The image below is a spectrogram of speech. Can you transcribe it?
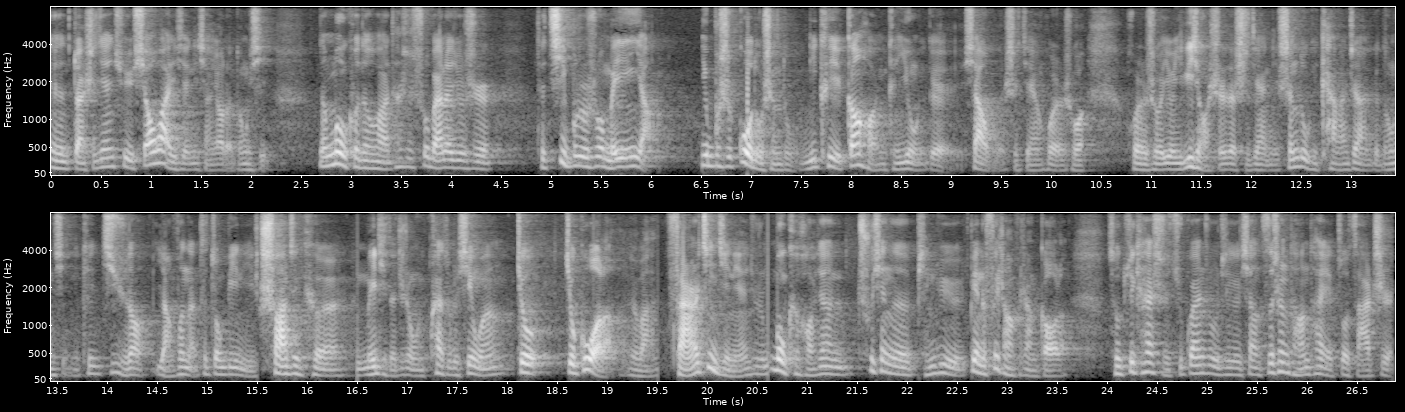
嗯短时间去消化一些你想要的东西。那 MOOC 的话，它是说白了就是，它既不是说没营养，又不是过度深度，你可以刚好你可以用一个下午的时间，或者说。或者说用一个小时的时间，你深度可以看完这样一个东西，你可以汲取到养分的，这总比你刷这个媒体的这种快速的新闻就就过了，对吧？反而近几年就是 MOOC 好像出现的频率变得非常非常高了。从最开始去关注这个，像资生堂它也做杂志，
